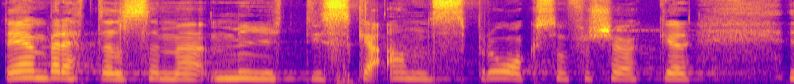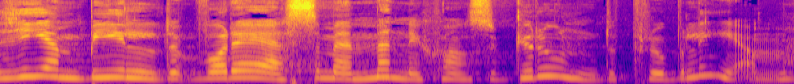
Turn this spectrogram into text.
Det är en berättelse med mytiska anspråk som försöker ge en bild vad det är som är människans grundproblem.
